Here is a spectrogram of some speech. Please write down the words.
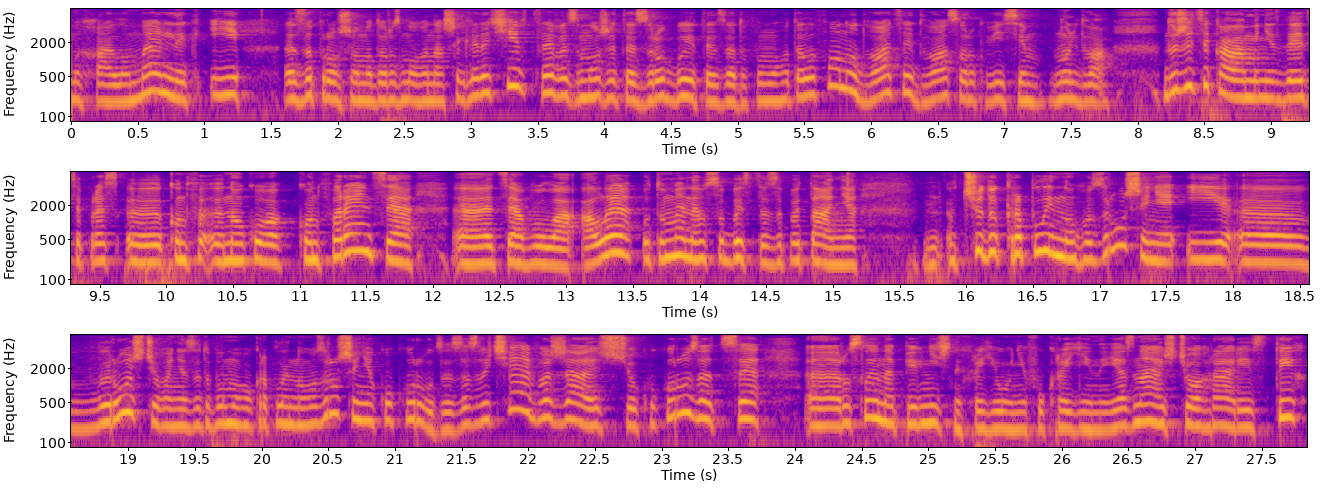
Михайло Мельник і запрошуємо до розмови наших глядачів. Це ви зможете зробити за допомогою телефону 22 48 02. Дуже цікава, мені здається, прес е, конф- наукова конференція е, ця була. Але от у мене особисте запитання щодо краплинного зрушення і е, вирощування за допомогою краплинного зрушення кукурудзи. Зазвичай вважають, що кукуруза це е, рослина північних регіонів України. Я знаю, що аграрії з тих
